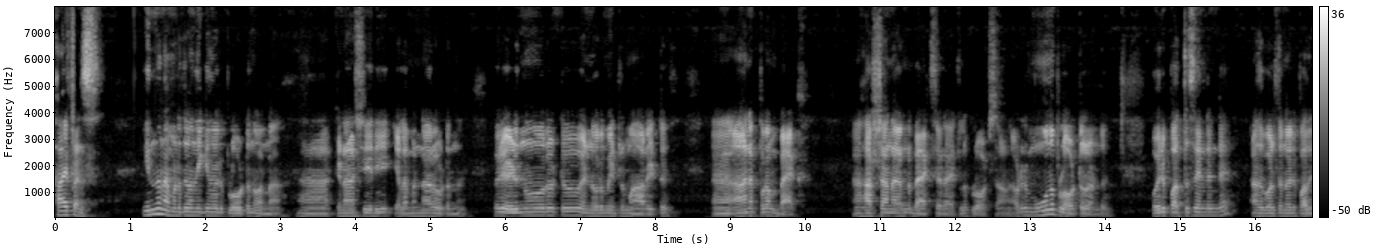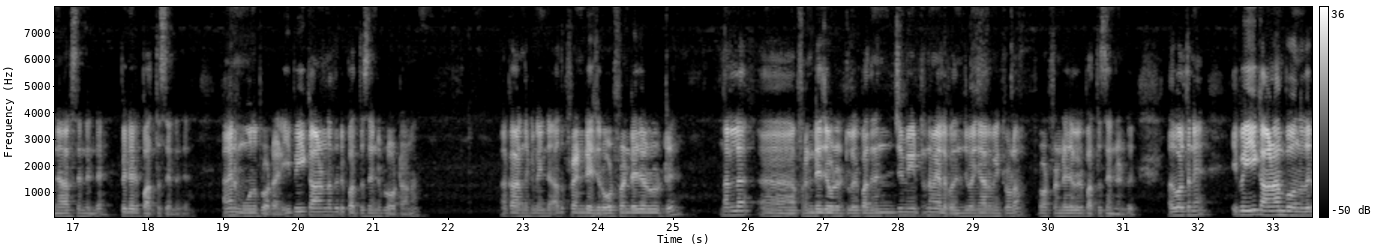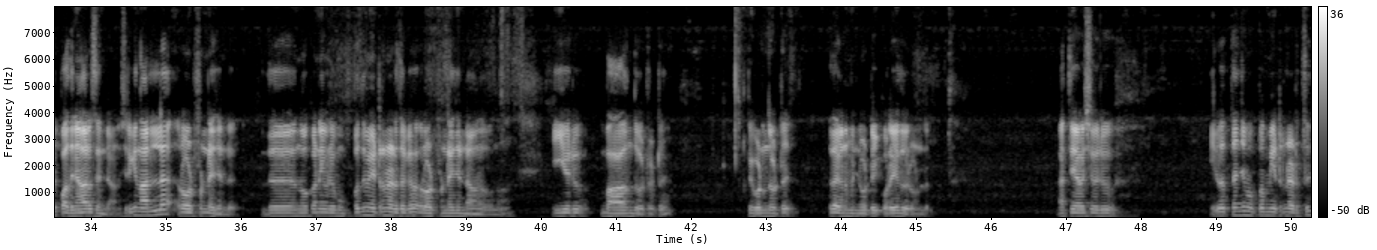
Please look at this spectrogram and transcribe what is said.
Hi friends ഇന്ന് നമ്മുടെ വന്നിരിക്കുന്ന ഒരു പ്ലോട്ട് എന്ന് പറഞ്ഞാൽ കിണാശ്ശേരി എളമണ്ണ റോഡിൽ നിന്ന് ഒരു എഴുന്നൂറ് ടു എണ്ണൂറ് മീറ്റർ മാറിയിട്ട് ആനപ്പുറം ബാക്ക് ഹർഷ നഗറിന്റെ ബാക്ക് സൈഡ് ആയിട്ടുള്ള പ്ലോട്ട്സ് ആണ്. അവിടെ ഒരു മൂന്ന് പ്ലോട്ടുകളുണ്ട് ഒരു പത്ത് സെന്റിന്റെ അതുപോലെ തന്നെ ഒരു പതിനാറ് സെന്റിന്റെ പിന്നെ ഒരു പത്ത് സെന്റിന്റെ അങ്ങനെ മൂന്ന് പ്ലോട്ടാണ് ഇപ്പോൾ ഈ കാണുന്നത് ഒരു പത്ത് സെന്റ് പ്ലോട്ടാണ് ആ കാണുന്ന നിൽക്കുന്നതിന്റെ അത് ഫ്രണ്ടേജ് റോഡ് ഫ്രണ്ടേജോട്ട് നല്ല ഫ്രണ്ടേജോടുള്ള ഒരു പതിനഞ്ച് മീറ്ററിന് മേലെ പതിനഞ്ച് പതിനാറ് മീറ്ററോളം റോഡ് ഫ്രണ്ടേജ് ഒരു പത്ത് സെന്റ് ഉണ്ട്. അതുപോലെ തന്നെ ഇപ്പോൾ ഈ കാണാൻ പോകുന്നത് ഒരു പതിനാറ് സെന്റ് ആണ്. ശരിക്കും നല്ല റോഡ് ഫ്രണ്ടേജ് ഉണ്ട്. ഇത് നോക്കുകയാണെങ്കിൽ ഒരു മുപ്പത് മീറ്ററിന്റെ അടുത്തൊക്കെ റോഡ് ഫ്രണ്ടേജ് ഉണ്ടാവുമെന്ന് തോന്നുന്നു. ഈ ഒരു ഭാഗം തൊട്ടിട്ട് ഇപ്പോൾ ഇവിടെ തൊട്ട് ഇതങ്ങനെ മുന്നോട്ട് കുറേ ദൂരമുണ്ട്. അത്യാവശ്യം ഒരു ഇരുപത്തഞ്ച് മുപ്പത് മീറ്ററിന്റെ അടുത്ത്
